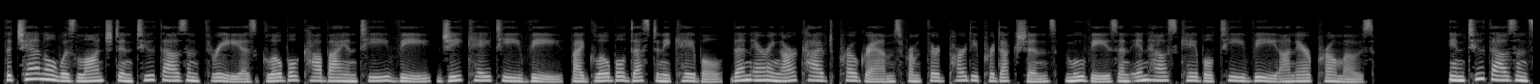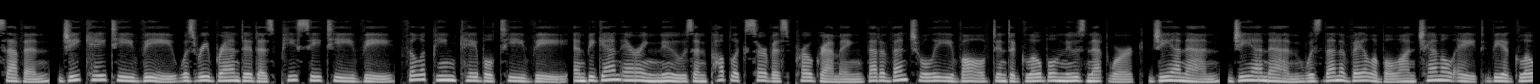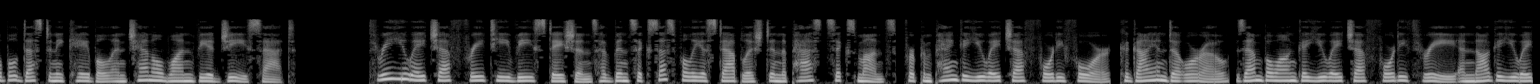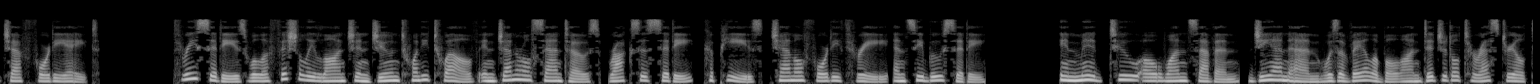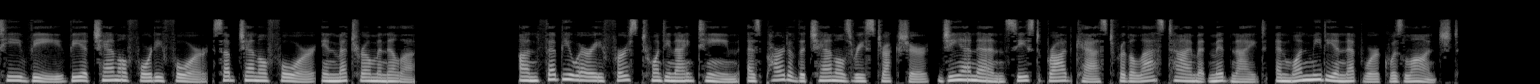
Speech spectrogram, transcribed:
The channel was launched in 2003 as Global Kabayan TV GKTV by Global Destiny Cable, then airing archived programs from third-party productions, movies and in-house cable TV on-air promos. In 2007, GKTV was rebranded as PCTV Philippine Cable TV and began airing news and public service programming that eventually evolved into Global News Network GNN. GNN was then available on Channel 8 via Global Destiny Cable and Channel 1 via G-SAT. Three UHF free TV stations have been successfully established in the past six months, for Pampanga UHF 44, Cagayan de Oro, Zamboanga UHF 43 and Naga UHF 48. Three cities will officially launch in June 2012 in General Santos, Roxas City, Capiz, Channel 43 and Cebu City. In mid-2017, GNN was available on digital terrestrial TV via Channel 44 subchannel 4 in Metro Manila. On February 1, 2019, as part of the channel's restructure, GNN ceased broadcast for the last time at midnight, and One Media Network was launched.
